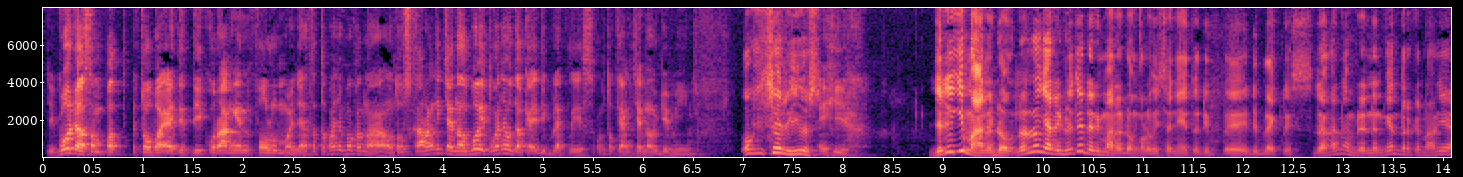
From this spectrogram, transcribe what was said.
Ya gue udah sempet coba edit dikurangin volumenya, tetap aja gue kena. Untuk sekarang nih channel gue hitungannya udah kayak di blacklist untuk yang channel gaming. Oh serius? Iya. Jadi gimana dong? Lu nyari duitnya dari mana dong kalau misalnya itu di eh, di blacklist? Sedangkan yang Brandon kan terkenalnya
